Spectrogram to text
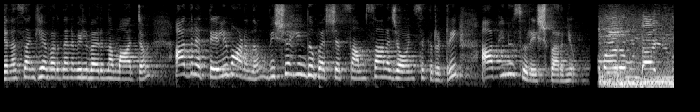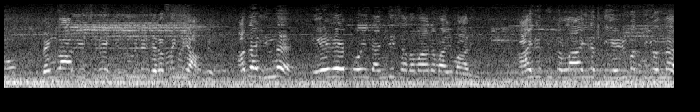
ജനസംഖ്യ വർധനവിൽ വരുന്ന മാറ്റം അതിന് തെളിവാണെന്നും വിശ്വഹിന്ദു പരിഷത്ത് സംസ്ഥാന ജോയിന്റ് സെക്രട്ടറി അഭിനു സുരേഷ് പറഞ്ഞു. ബംഗ്ലാദേശിലെ ഹിന്ദുവിന്റെ ജനസംഖ്യ അത് ഇന്ന് ഏഴ് പോയിന്റ് അഞ്ച് ശതമാനമായി മാറി. ആയിരത്തി തൊള്ളായിരത്തി എഴുപത്തിയൊന്ന്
